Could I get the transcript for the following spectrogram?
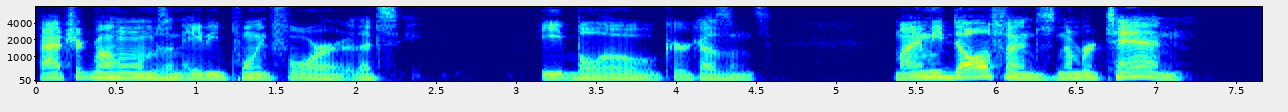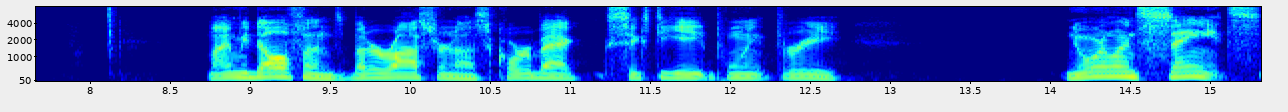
Patrick Mahomes, an 80.4. That's eight below Kirk Cousins. Miami Dolphins, number 10. Miami Dolphins, better roster than us. Quarterback, 68.3. New Orleans Saints,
